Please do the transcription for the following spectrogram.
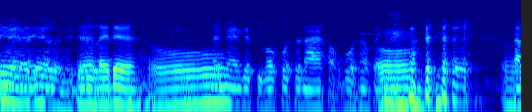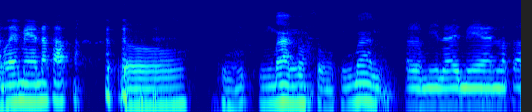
แมนไรเดอร์ไรเอเดออร์ไรเดอร์โอ้ ไรแมนกับสิบโฆษณาของพวกเราไปอ๋อ สั่งไรแมนนะครับอ๋อ ถึงถึงบ้านเนาะส่งถึงบ้าน เออมีไรแมนแล้วก็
